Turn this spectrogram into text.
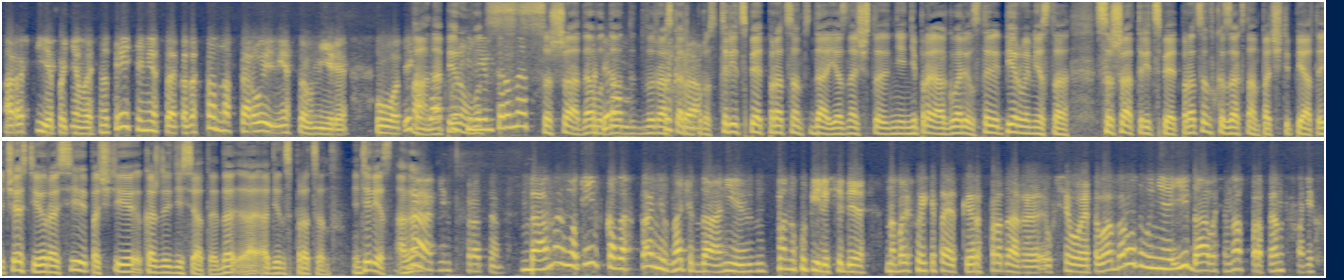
а Россия поднялась на третье место, а Казахстан на второе место в мире. Вот. И а, на первом вот интернет, США, да, вот да, расскажем США. просто. 35%, да, я, значит, не, не оговорил. Первое место США 35%, Казахстан почти пятая часть, и Россия почти каждая десятая, да, 11%. Интересно. Ага. Да, 11%. Да, ну вот и в Казахстане, значит, да, они накупили себе на большой китайской распродаже всего этого оборудования, и да, 18% у них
